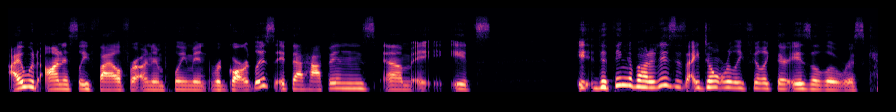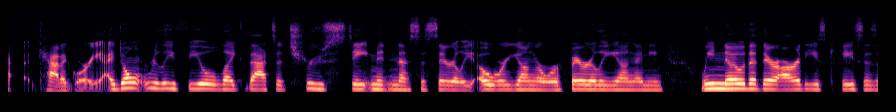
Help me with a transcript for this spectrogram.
I would honestly file for unemployment regardless if that happens. Um it, it's it, the thing about it is is i don't really feel like there is a low risk ca- category. I don't really feel like that's a true statement necessarily oh we're young or we're fairly young. I mean we know that there are these cases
